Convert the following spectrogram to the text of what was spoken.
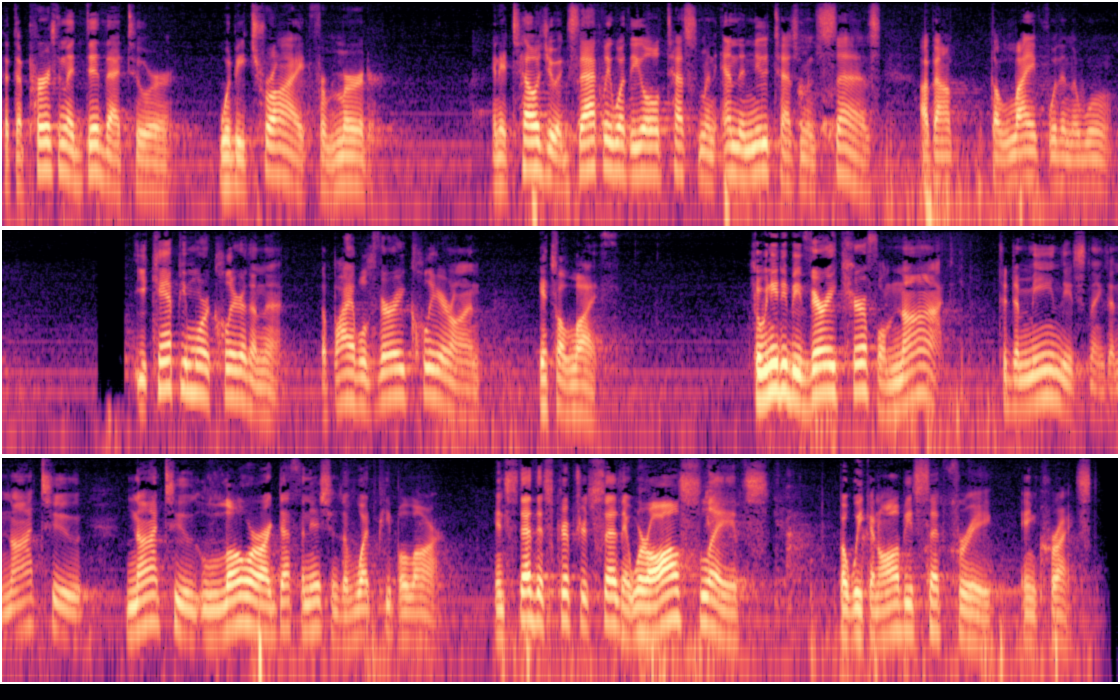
that the person that did that to her would be tried for murder. And it tells you exactly what the Old Testament and the New Testament says about the life within the womb. You can't be more clear than that. The Bible's very clear on it's a life. So we need to be very careful not to demean these things and not to not to lower our definitions of what people are. Instead, the scripture says that we're all slaves, but we can all be set free in Christ.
